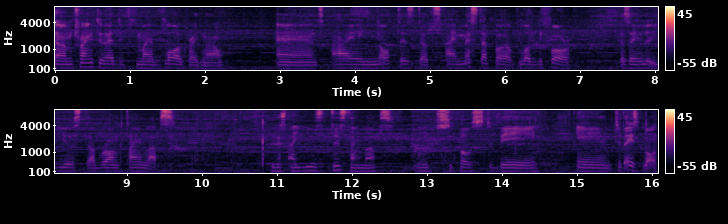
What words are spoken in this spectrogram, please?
So I'm trying to edit my vlog right now and I noticed that I messed up a vlog before because I used a wrong time lapse. Because I used this time lapse which is supposed to be in today's vlog.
